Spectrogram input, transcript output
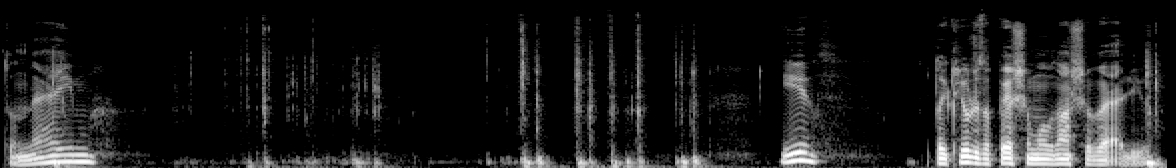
То name. І той ключ запишемо в наше value.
